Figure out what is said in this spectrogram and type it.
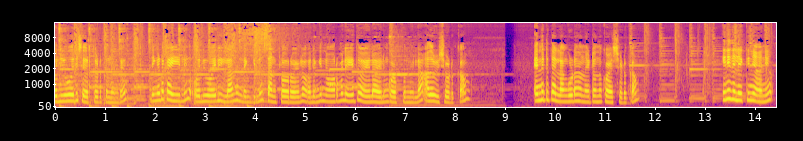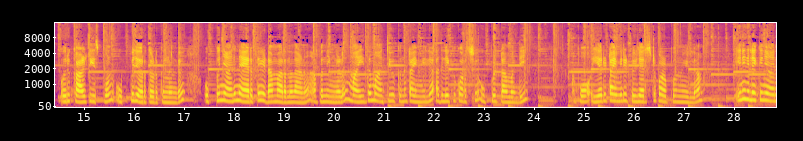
ഒലിവ് ഓയിൽ ചേർത്ത് കൊടുക്കുന്നുണ്ട്. നിങ്ങളുടെ കയ്യിൽ ഒലിവ് ഓയിൽ ഇല്ലാന്നുണ്ടെങ്കിൽ സൺഫ്ലവർ ഓയിലോ അല്ലെങ്കിൽ നോർമൽ ഏത് ഓയിലായാലും കുഴപ്പമൊന്നുമില്ല. അത് ഒഴിച്ചു കൊടുക്കാം. എന്നിട്ട് ഇതെല്ലാം കൂടെ നന്നായിട്ടൊന്ന് കുഴച്ചെടുക്കാം. ഇനി ഇതിലേക്ക് ഞാൻ ഒരു കാൽ ടീസ്പൂൺ ഉപ്പ് ചേർത്ത് കൊടുക്കുന്നുണ്ട്. ഉപ്പ് ഞാൻ നേരത്തെ ഇടാൻ മറന്നതാണ്. അപ്പോൾ നിങ്ങൾ മൈദ മാറ്റി വെക്കുന്ന ടൈമിൽ അതിലേക്ക് കുറച്ച് ഉപ്പ് ഇട്ടാൽ മതി. അപ്പോൾ ഈ ഒരു ടൈമിൽ ഇട്ട് വിചാരിച്ചിട്ട് കുഴപ്പമൊന്നുമില്ല. ഇനി ഇതിലേക്ക് ഞാൻ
